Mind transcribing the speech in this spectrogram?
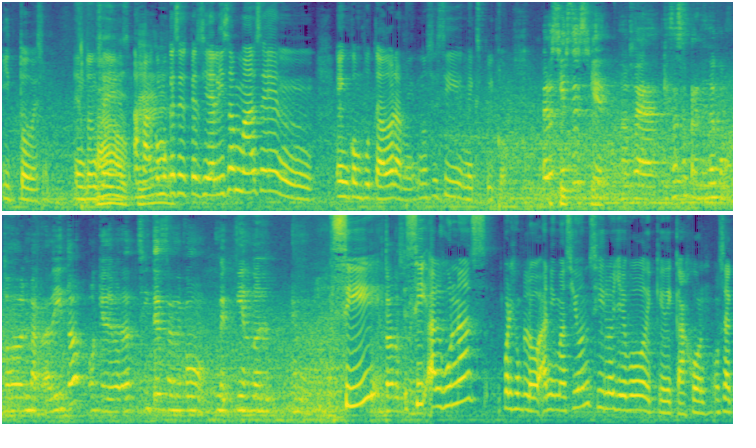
y todo eso. Entonces, Ah, ajá, como que se especializa más en, en computadora, me- no sé si me explico. Pero Sí, sientes que, o sea, que estás aprendiendo como todo embarradito o que de verdad sí te están como metiendo en, en- Sí, En todos los sí, algunas, por ejemplo, animación sí lo llevo de que de cajón. O sea,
